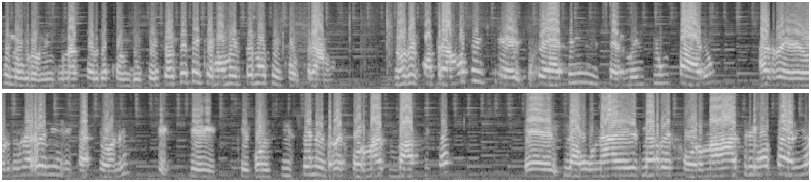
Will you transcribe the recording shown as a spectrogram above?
se logró ningún acuerdo con Duque. Entonces, ¿en qué momento nos encontramos? Nos encontramos en que se hace inicialmente un paro alrededor de unas reivindicaciones que, que consisten en reformas básicas eh, la una es la reforma tributaria,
